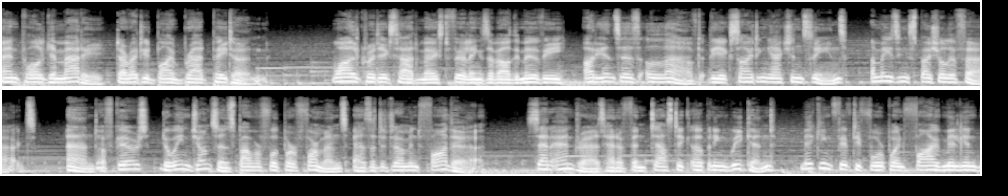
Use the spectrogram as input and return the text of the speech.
and Paul Giamatti, directed by Brad Peyton. While critics had mixed feelings about the movie, audiences loved the exciting action scenes, amazing special effects, and, of course, Dwayne Johnson's powerful performance as a determined father. San Andreas had a fantastic opening weekend, making $54.5 million,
